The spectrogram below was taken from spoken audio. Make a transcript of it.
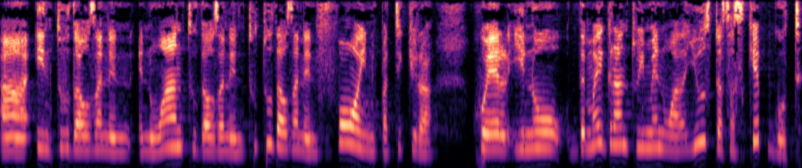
uh, in 2001, 2002, 2004 in particular, where, you know, the migrant women were used as a scapegoat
